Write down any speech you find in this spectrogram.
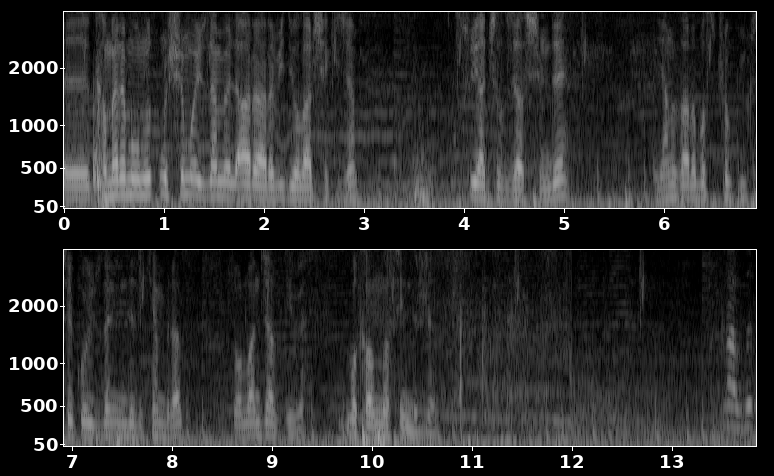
Eee, kameramı unutmuşum o yüzden böyle ara ara videolar çekeceğim. Suya açılacağız şimdi. Yalnız arabası çok yüksek o yüzden indirirken biraz zorlanacağız gibi. Bakalım nasıl indireceğiz. Kaldı.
